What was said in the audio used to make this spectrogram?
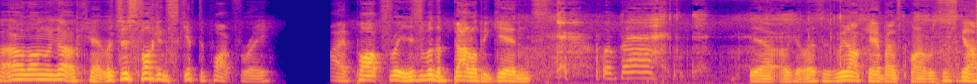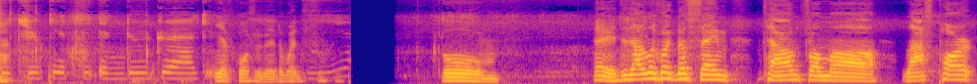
How long we got? Okay, let's just fucking skip to part three. Alright, part three, this is where the battle begins. We're back. Yeah, okay, let's just, we don't care about this part, let's just go. Did you get the Ender Dragon? Yeah, of course it did, it went, boom. Hey, did that look like the same town from, uh, last part?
